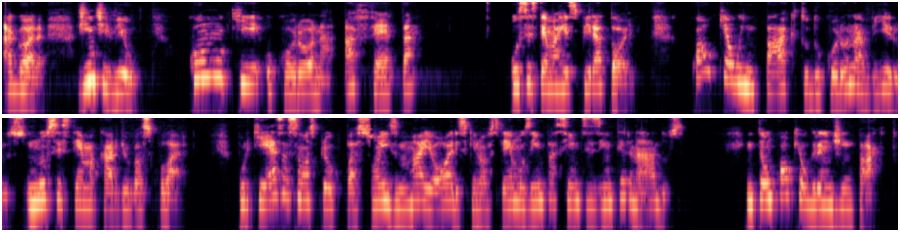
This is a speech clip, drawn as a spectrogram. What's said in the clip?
Agora, a gente viu como que o corona afeta o sistema respiratório. Qual que é o impacto do coronavírus no sistema cardiovascular? Porque essas são as preocupações maiores que nós temos em pacientes internados. Então, qual que é o grande impacto?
